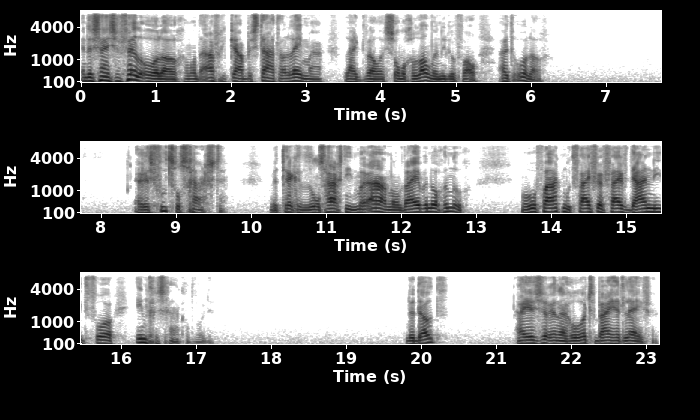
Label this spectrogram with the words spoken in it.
En er zijn zoveel oorlogen, want Afrika bestaat alleen maar, lijkt wel in sommige landen in ieder geval, uit oorlog. Er is voedselschaarste. We trekken het ons haast niet meer aan, want wij hebben nog genoeg. Maar hoe vaak moet 5 voor 5 daar niet voor ingeschakeld worden? De dood? Hij is er en hij hoort bij het leven.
